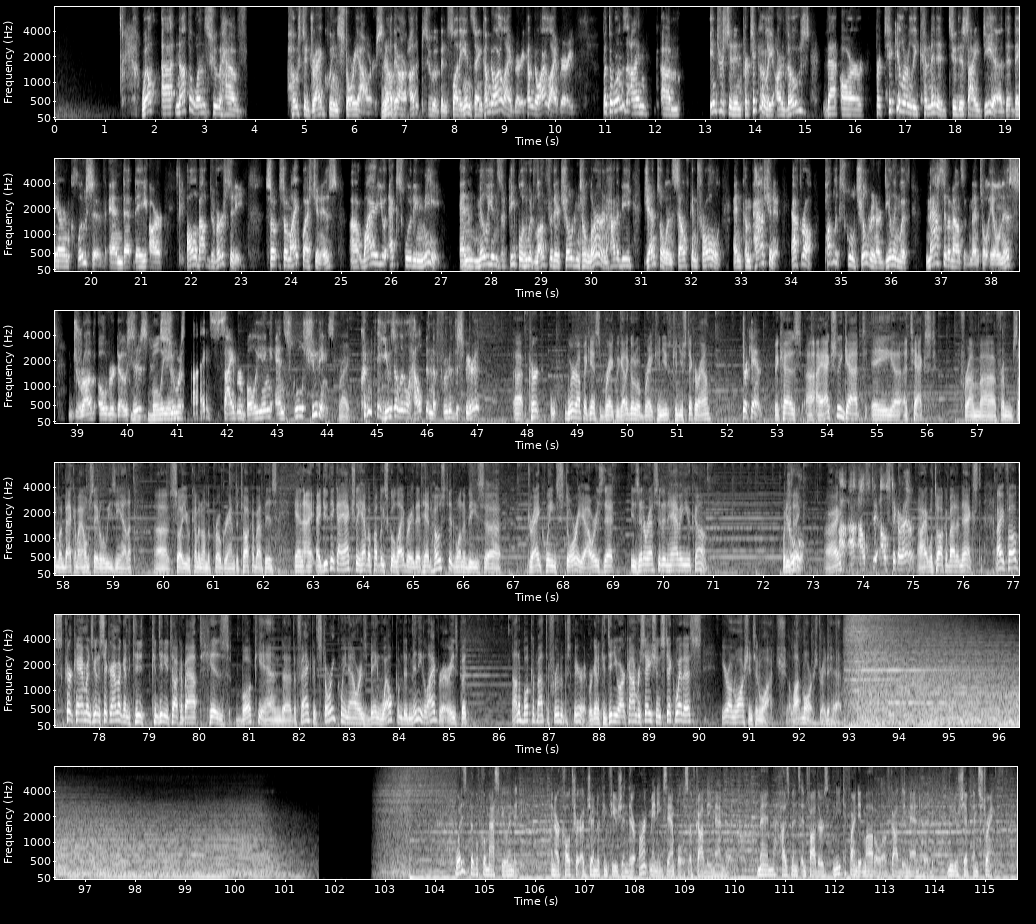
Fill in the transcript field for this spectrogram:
Well, uh, not the ones who have hosted drag queen story hours. Really? Now there are others who have been flooding in saying, "Come to our library, come to our library," but the ones I'm um, interested in particularly are those that are particularly committed to this idea that they are inclusive and that they are all about diversity. So, so my question is, uh, why are you excluding me? And Right. millions of people who would love for their children to learn how to be gentle and self controlled and compassionate. After all, public school children are dealing with massive amounts of mental illness, drug overdoses, Bullying. suicides, cyberbullying, and school shootings. Right. Couldn't they use a little help in the fruit of the spirit? Uh, Kirk, we're up against a break. We got to go to a break. Can you can you stick around? Sure can. Because uh, I actually got a, uh, a text from uh, from someone back in my home state of Louisiana. Uh, saw you were coming on the program to talk about this, and I, I do think I actually have a public school library that had hosted one of these uh, drag queen story hours that is interested in having you come. What do you Cool. think? All right. I, I'll, sti- I'll stick around. All right, we'll talk about it next. All right, folks, Kirk Cameron's going to stick around. We're going to continue to talk about his book and uh, the fact that Story Queen Hour is being welcomed in many libraries, but not a book about the fruit of the Spirit. We're going to continue our conversation. Stick with us here on Washington Watch. A lot more straight ahead. What is biblical masculinity? In our culture of gender confusion, there aren't many examples of godly manhood. Men, husbands, and fathers need to find a model of godly manhood, leadership, and strength.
